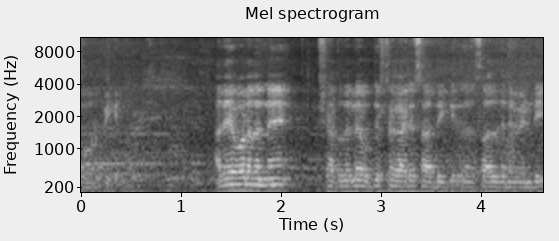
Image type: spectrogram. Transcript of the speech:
സമർപ്പിക്കുന്നത്. അതേപോലെ തന്നെ ക്ഷേത്രത്തിലെ ഉദ്ദിഷ്ടകാര്യ സാധിക്ക സാധ്യതത്തിന് വേണ്ടി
